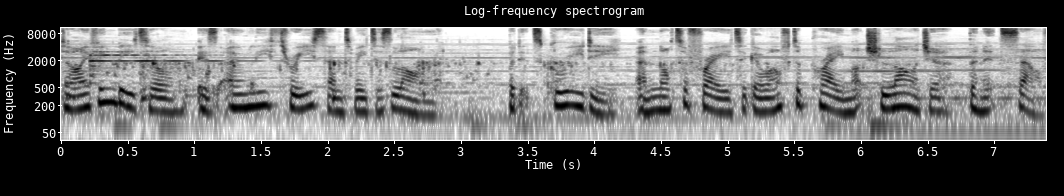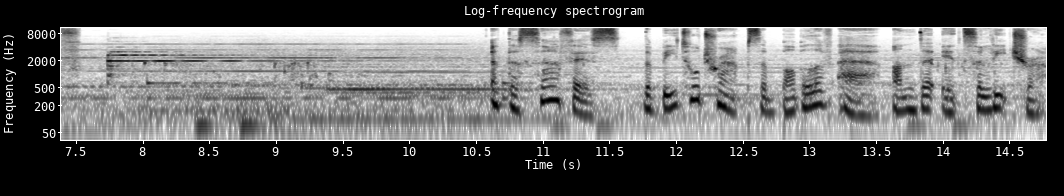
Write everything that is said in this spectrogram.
Diving beetle is only three centimeters long, but it's greedy and not afraid to go after prey much larger than itself. At the surface, the beetle traps a bubble of air under its elytra,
